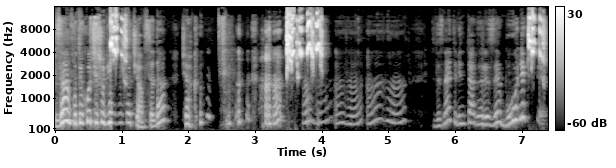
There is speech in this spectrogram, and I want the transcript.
зранку ти хочеш, щоб я вже качався, да? Ага, ага, ага, ага. Ви знаєте, він так гризе боляче,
